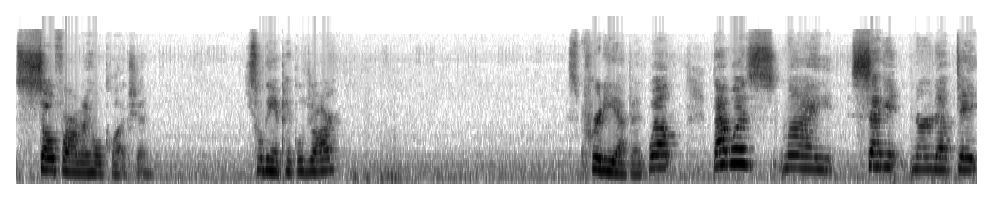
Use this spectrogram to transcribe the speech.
so far in my whole collection. He's holding a pickle jar. It's pretty epic. Well, that was my second nerd update.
